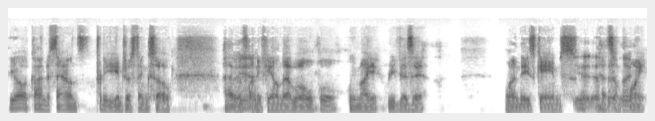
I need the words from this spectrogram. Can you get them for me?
They all kind of sounds pretty interesting. So I have a Yeah. funny feeling that we'll we'll we might revisit one of these games Yeah, at some point.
